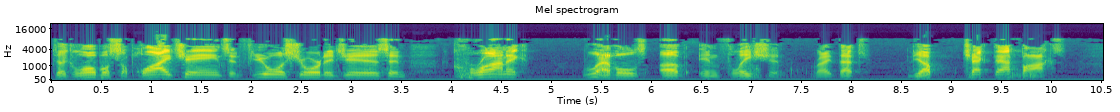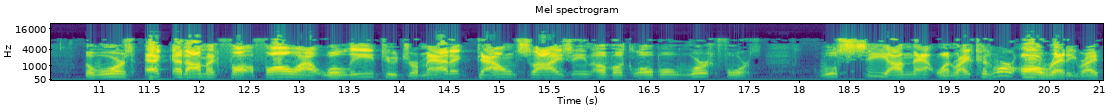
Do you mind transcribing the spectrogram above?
to global supply chains and fuel shortages and chronic levels of inflation, right? That's, yep, check that box. The war's economic fa- fallout will lead to dramatic downsizing of a global workforce. We'll see on that one, right? Because we're already, right?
